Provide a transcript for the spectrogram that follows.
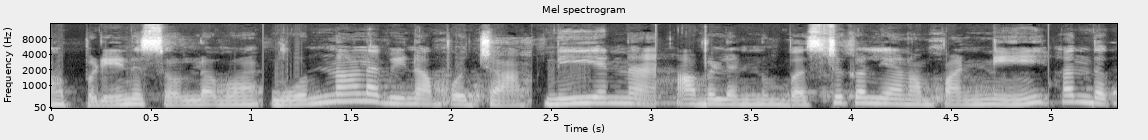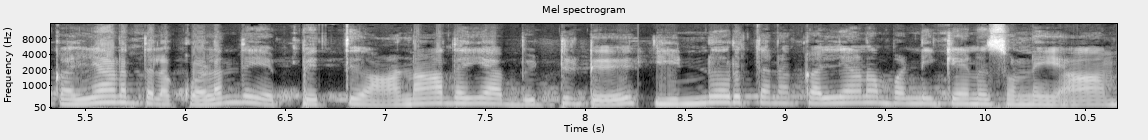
அப்படின்னு சொல்லவும் உன்னால வீணா போச்சா? நீ என்ன? அவளை இன்னும் பஸ்ட் கல்யாணம் பண்ணி அந்த கல்யாணத்துல குழந்தைய பெத்து அனாதையா விட்டுட்டு இன்னொருத்தனை கல்யாணம் பண்ணிக்கேன்னு சொன்னையா?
